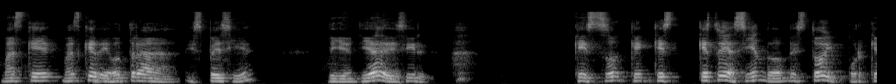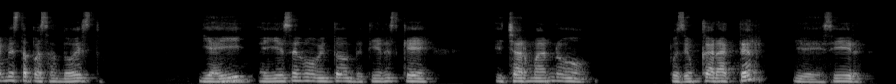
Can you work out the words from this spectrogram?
más que, más que de otra especie, de identidad de decir, ¿qué, qué, qué, estoy haciendo? ¿Dónde estoy? ¿Por qué me está pasando esto? Y ahí, ahí es el momento donde tienes que echar mano pues de un carácter y decir,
